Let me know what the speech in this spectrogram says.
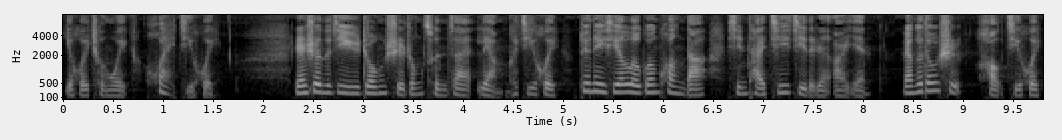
也会成为坏机会。人生的际遇中始终存在两个机会，对那些乐观旷达、心态积极的人而言。两个都是好机会，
